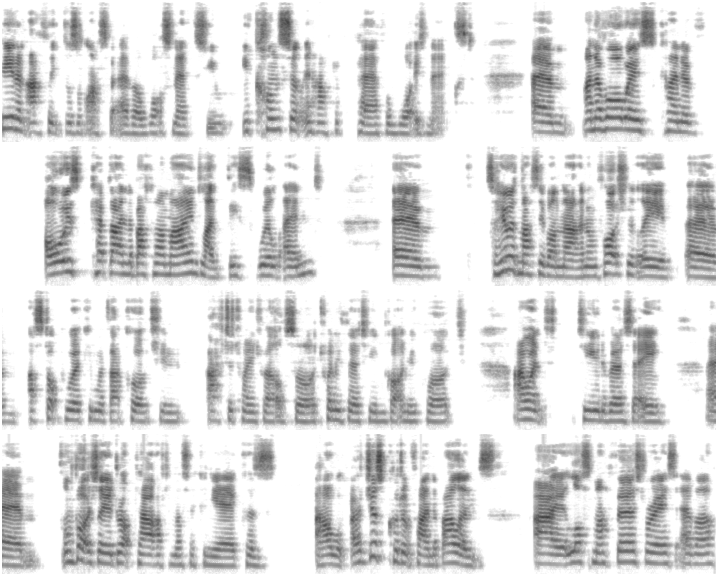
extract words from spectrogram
being an athlete doesn't last forever. What's next? You you constantly have to prepare for what is next. Um, and I've always kind of always kept that in the back of my mind, like this will end. Um, so he was massive on that, and unfortunately, um, I stopped working with that coach in after 2012. So 2013 got a new coach. I went to university. Um, unfortunately, I dropped out after my second year because I just couldn't find the balance. I lost my first race ever.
